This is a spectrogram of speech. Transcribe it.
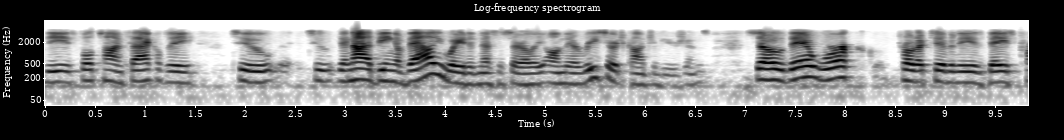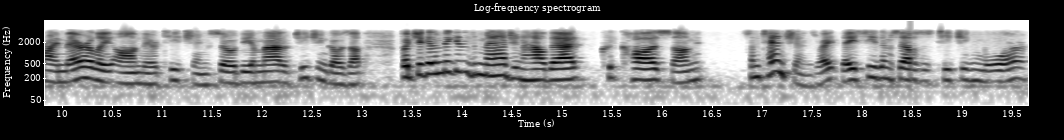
these full-time faculty to, to, they're not being evaluated necessarily on their research contributions. So their work productivity is based primarily on their teaching, so the amount of teaching goes up. But you can begin to imagine how that could cause some, some tensions, right? They see themselves as teaching more,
